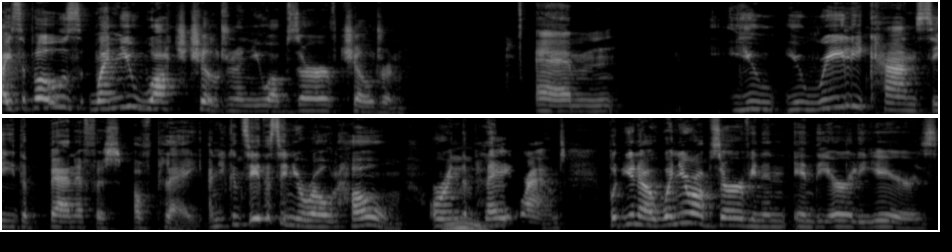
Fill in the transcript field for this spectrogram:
I suppose when you watch children and you observe children, um, you you really can see the benefit of play, and you can see this in your own home or in the Mm. playground. But you know, when you're observing in in the early years,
